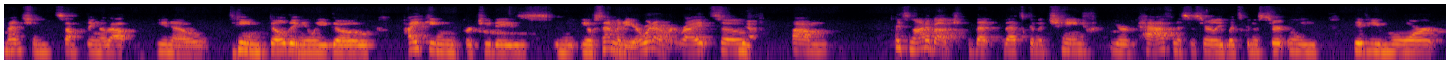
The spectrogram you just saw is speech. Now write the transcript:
mentioned something about you know team building and we go hiking for two days in Yosemite or whatever, right? So yeah. um, it's not about that. That's going to change your path necessarily, but it's going to certainly give you more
